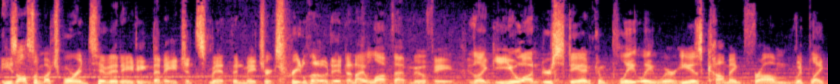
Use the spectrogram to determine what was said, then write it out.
He's also much more intimidating than Agent Smith in Matrix Reloaded, and I love that movie. Like you understand completely where he is coming from with like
